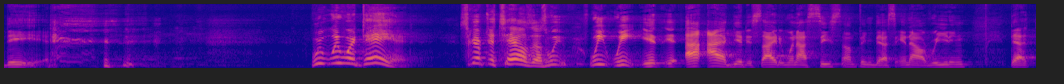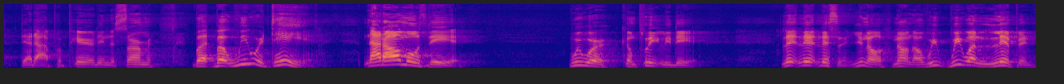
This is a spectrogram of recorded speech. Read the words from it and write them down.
dead. we, we were dead. Scripture tells us, we, we, we, it, it, I, I, get excited when I see something that's in our reading that, that I prepared in the sermon, but, but we were dead. Not almost dead, we were completely dead. L- l- listen, you know, no, no, we, we wasn't limping.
